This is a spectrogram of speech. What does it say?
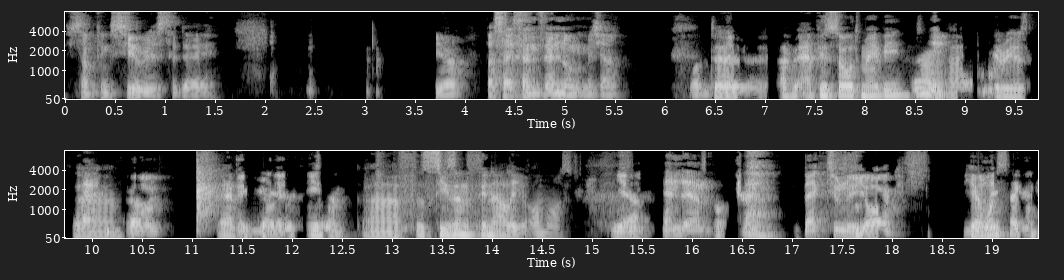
something serious today. Yeah. was heißt denn Sendung, Micha? The that? episode maybe Hmm. uh, series uh, Episode. episode, season uh, season finale almost. Yeah, and um, back to New York. Yeah, You one live- second.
